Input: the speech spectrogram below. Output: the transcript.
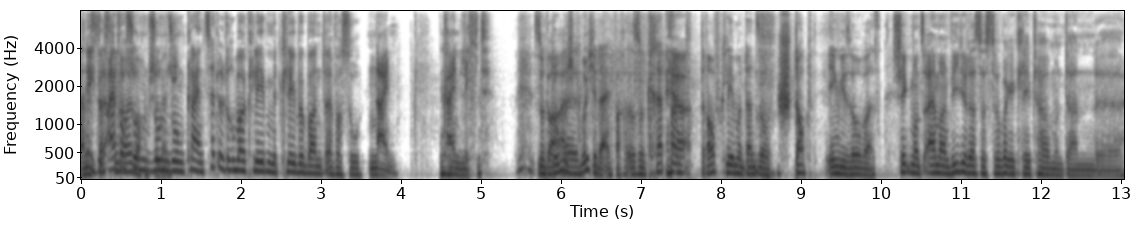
dann Nee, ich würde einfach so, so, so einen kleinen Zettel drüber kleben mit Klebeband, einfach so, nein, kein Licht. so überall. dumme Sprüche da einfach, also so Kreppband Ja. draufkleben und dann so Stopp, irgendwie sowas. Schicken wir uns einmal ein Video, dass wir es drüber geklebt haben und dann, äh,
